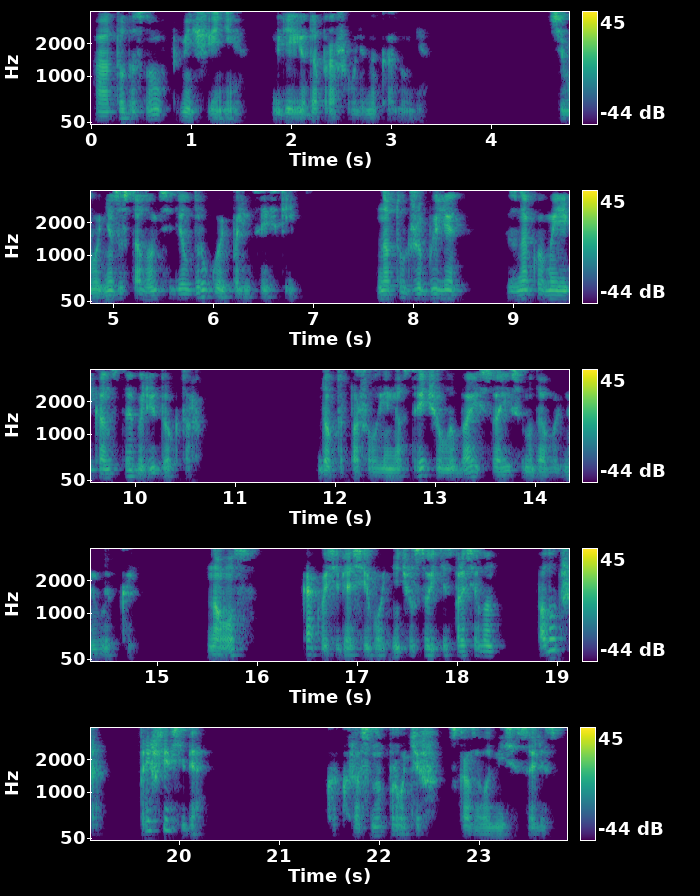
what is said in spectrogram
а оттуда снова в помещение, где ее допрашивали накануне. Сегодня за столом сидел другой полицейский, но тут же были знакомый ей констебль и доктор. Доктор пошел ей навстречу, улыбаясь своей самодовольной улыбкой. «Ну-с, как вы себя сегодня чувствуете?» – спросил он. Получше? Пришли в себя?» «Как раз напротив», — сказала миссис Элис.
